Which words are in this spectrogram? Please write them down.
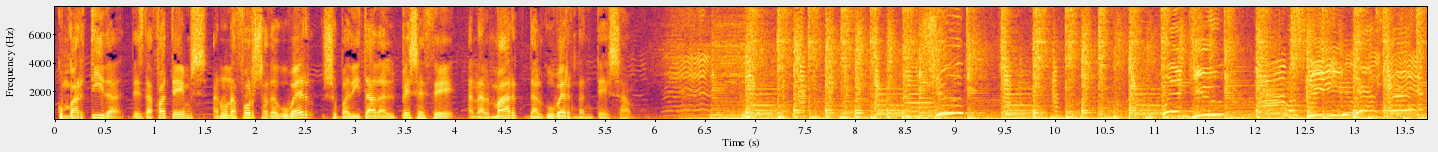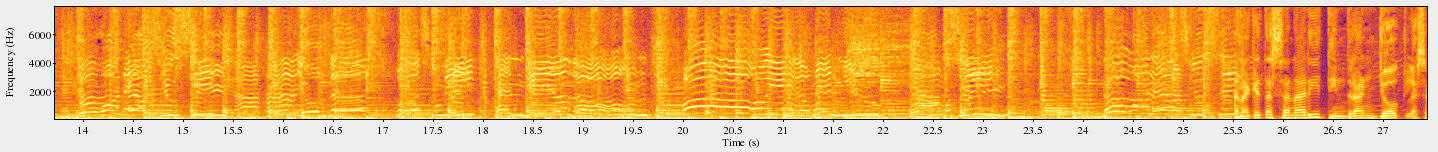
convertida des de fa temps en una força de govern supeditada al PSC en el marc del govern d'Entesa. Aquest escenari tindran lloc les,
